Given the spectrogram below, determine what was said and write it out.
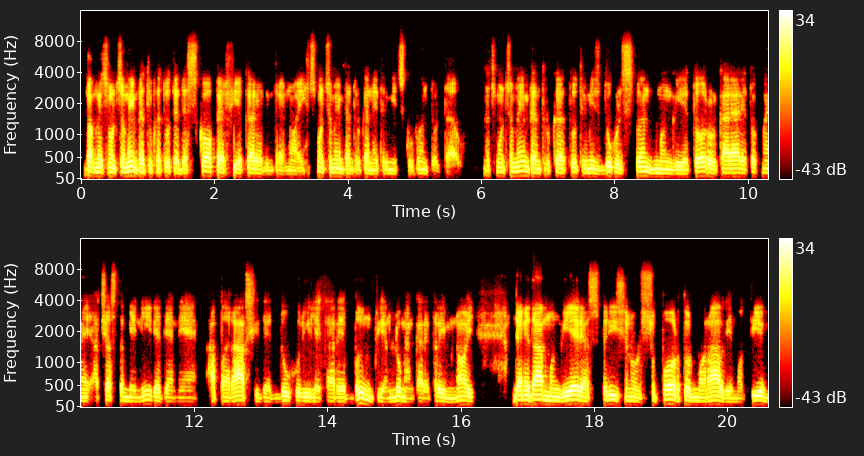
Doamne, îți mulțumim pentru că Tu te descoperi fiecare dintre noi. Îți mulțumim pentru că ne trimiți cuvântul Tău. Îți mulțumim pentru că Tu trimiți Duhul Sfânt, Mângâietorul, care are tocmai această menire de a ne apăra și de duhurile care bântuie în lumea în care trăim noi, de a ne da mângâierea, sprijinul, suportul moral, emotiv,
